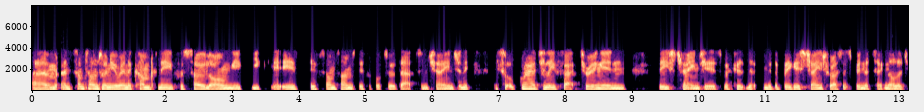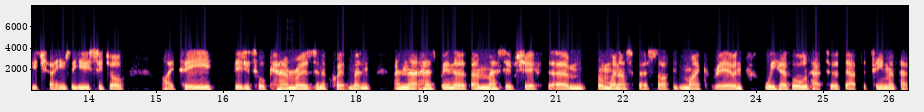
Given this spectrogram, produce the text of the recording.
Um, and sometimes when you're in a company for so long, you, you, it is sometimes difficult to adapt and change. And it, it's sort of gradually factoring in these changes because the, the biggest change for us has been the technology change, the usage of IT, digital cameras and equipment. And that has been a, a massive shift um, from when I first started my career. And we have all had to adapt, the team have had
